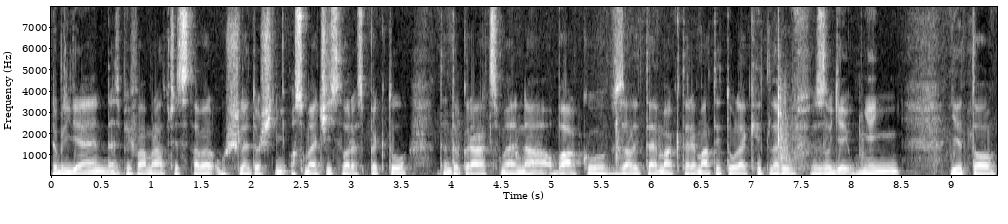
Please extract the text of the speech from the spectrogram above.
Dobrý den, dnes bych vám rád představil už letošní osmé číslo Respektu. Tentokrát jsme na obálku vzali téma, které má titulek Hitlerův zloděj umění. Je to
